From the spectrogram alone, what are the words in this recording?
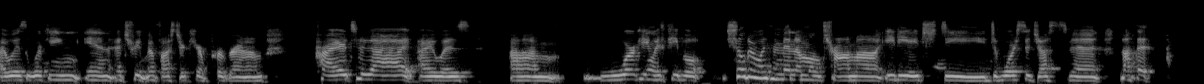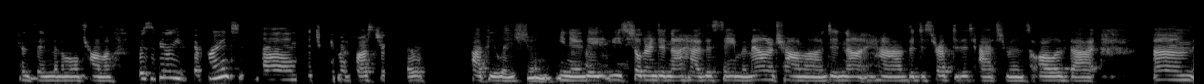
I was working in a treatment foster care program. Prior to that, I was um, working with people, children with minimal trauma, ADHD, divorce adjustment, not that can say minimal trauma, was very different than the treatment foster care population. You know, they, these children did not have the same amount of trauma, did not have the disrupted attachments, all of that. Um,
